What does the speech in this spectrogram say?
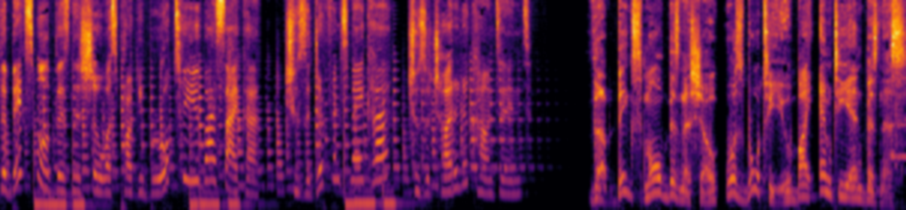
The Big Small Business Show was proudly brought to you by SAICA. Choose a difference maker, choose a chartered accountant. The Big Small Business Show was brought to you by MTN Business.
